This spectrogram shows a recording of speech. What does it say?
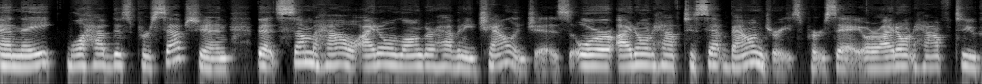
and they will have this perception that somehow I no longer have any challenges, or I don't have to set boundaries per se, or I don't have to,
